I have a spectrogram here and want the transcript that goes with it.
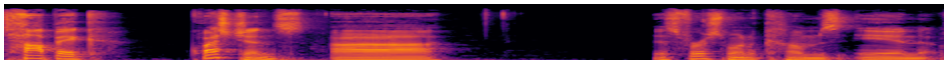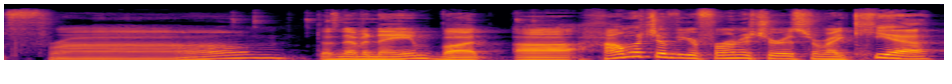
topic questions. Uh, this first one comes in from doesn't have a name, but uh, how much of your furniture is from IKEA,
